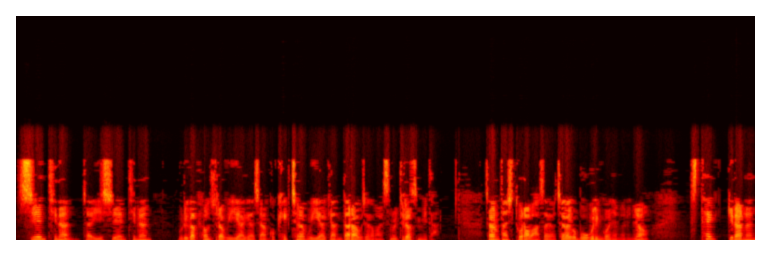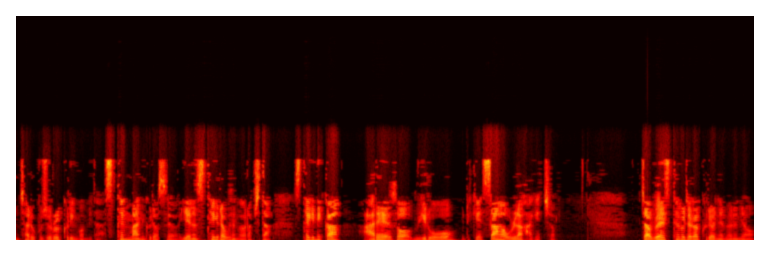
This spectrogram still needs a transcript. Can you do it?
cnt는 자, 이 cnt는 우리가 변수라고 이야기하지 않고 객체라고 이야기한다라고 제가 말씀을 드렸습니다. 자, 그럼 다시 돌아와서요. 제가 이거 뭐 그린 거냐면요. 스택이라는 자료 구조를 그린 겁니다. 스택만 그렸어요. 얘는 스택이라고 생각을 합시다. 스택이니까 아래에서 위로 이렇게 쌓아 올라가겠죠. 자, 왜 스택을 제가 그렸냐면요.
